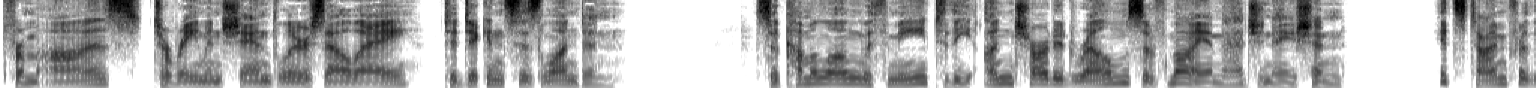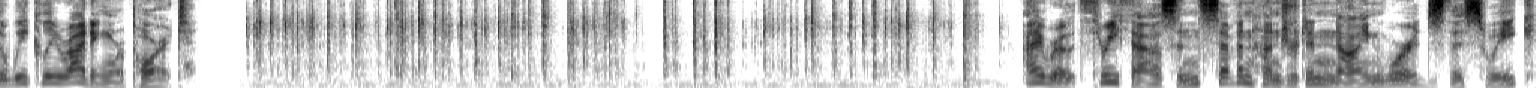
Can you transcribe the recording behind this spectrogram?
from Oz to Raymond Chandler's L.A. to Dickens's London. So come along with me to the uncharted realms of my imagination. It's time for the weekly writing report. I wrote 3,709 words this week,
